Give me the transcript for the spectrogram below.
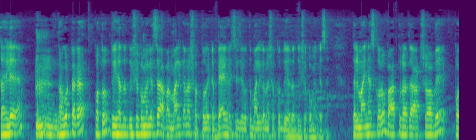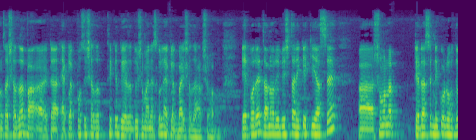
তাহলে নগদ টাকা কত? দুই হাজার দুইশো কমে গেছে আবার মালিকানা সত্ত্বেও এটা ব্যয় হয়েছে যেহেতু মালিকানা সত্ত্বেও দুই হাজার দুইশো কমে গেছে। তাহলে মাইনাস করো বাহাত্তর হাজার আটশো হবে পঞ্চাশ হাজার বা এটা এক লাখ পঁচিশ হাজার থেকে দুই হাজার দুইশো মাইনাস করলে এক লাখ বাইশ হাজার আটশো হবে। এরপরে জানুয়ারি বিশ তারিখে কি আছে? আহ, সোমনাথ ট্রেডার্সের নিকট হতে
